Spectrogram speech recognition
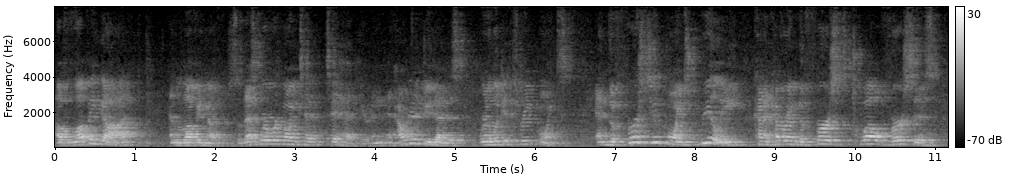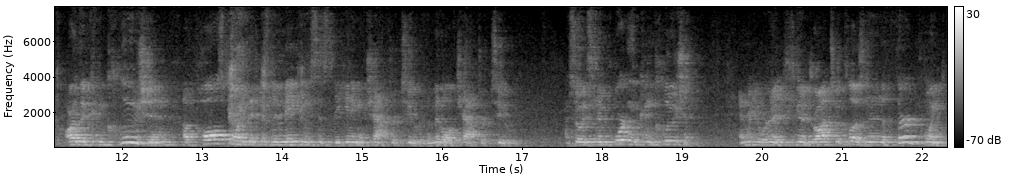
of loving God and loving others. So that's where we're going to, to head here. And, and how we're going to do that is we're going to look at three points. And the first two points, really kind of covering the first 12 verses, are the conclusion of Paul's point that he's been making since the beginning of chapter 2, or the middle of chapter 2. And so it's an important conclusion. And we're going to, he's going to draw it to a close. And then the third point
